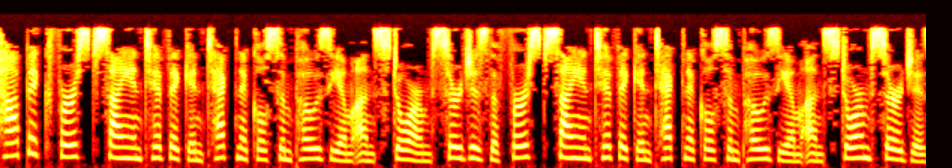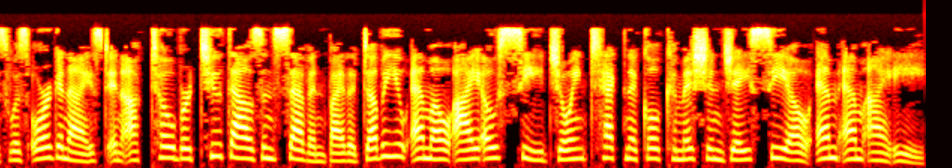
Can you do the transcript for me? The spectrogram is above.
Topic first Scientific and Technical Symposium on Storm Surges The first Scientific and Technical Symposium on Storm Surges was organized in October 2007 by the WMOIOC Joint Technical Commission JCOMMIE.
